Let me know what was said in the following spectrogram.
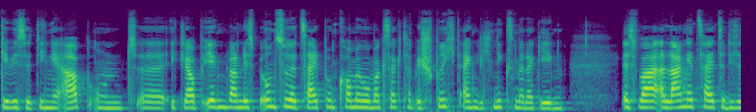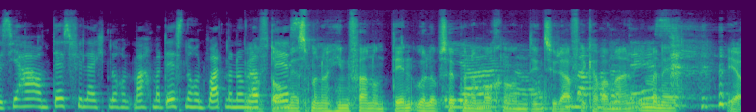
gewisse Dinge ab. Und äh, ich glaube, irgendwann ist bei uns so der Zeitpunkt gekommen, wo man gesagt haben, es spricht eigentlich nichts mehr dagegen. Es war eine lange Zeit so dieses, ja, und das vielleicht noch und machen wir das noch und warten wir noch mal Ja, auf da das. müssen wir noch hinfahren und den Urlaub sollte man Ja, noch machen genau. und in Südafrika war man immer nicht. Ja.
